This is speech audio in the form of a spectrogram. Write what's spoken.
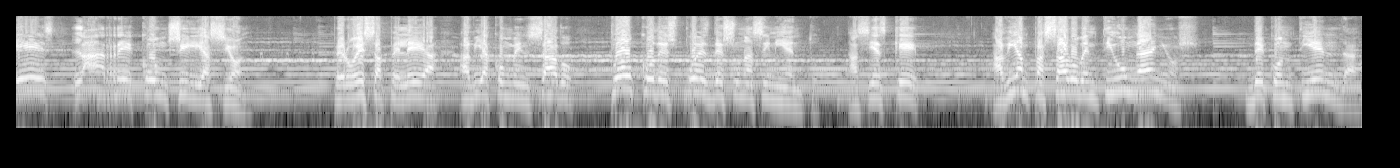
es la reconciliación. Pero esa pelea había comenzado poco después de su nacimiento. Así es que habían pasado 21 años de contienda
